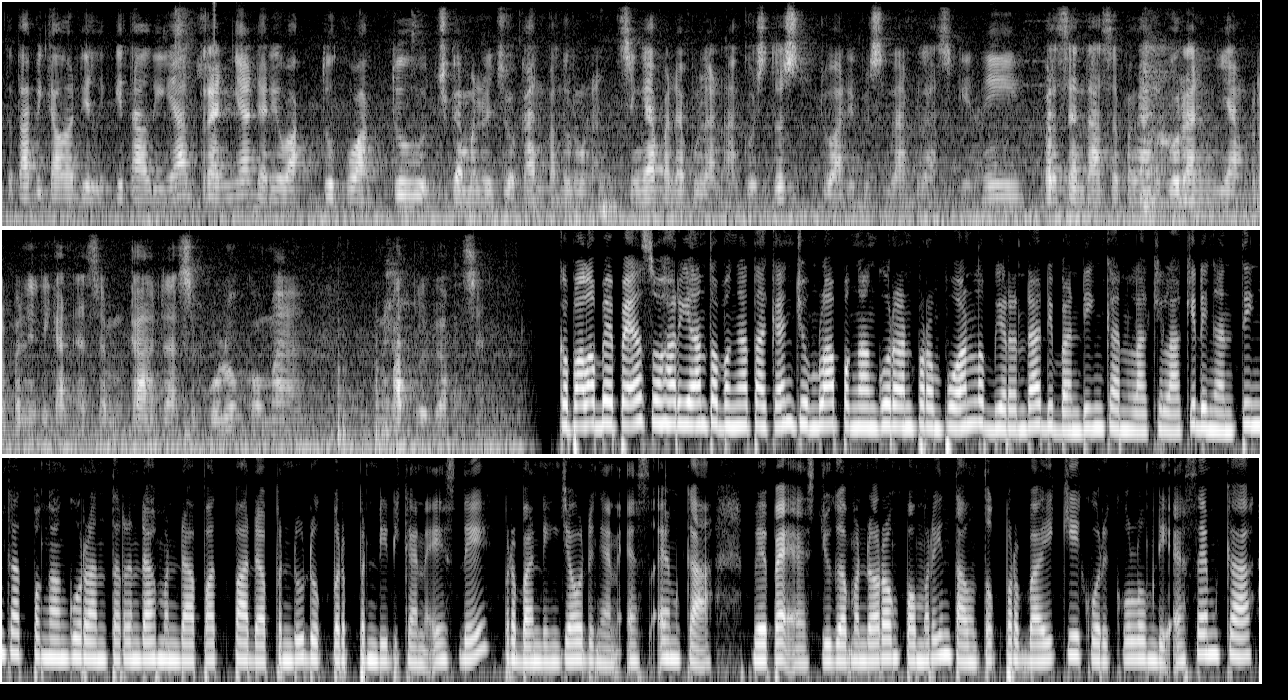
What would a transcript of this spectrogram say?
Tetapi kalau kita lihat trennya dari waktu ke waktu juga menunjukkan penurunan. Sehingga pada bulan Agustus 2019 ini persentase pengangguran yang berpendidikan SMK adalah 10,42 persen. Kepala BPS Soharyanto mengatakan jumlah pengangguran perempuan lebih rendah dibandingkan laki-laki dengan tingkat pengangguran terendah mendapat pada penduduk berpendidikan SD berbanding jauh dengan SMK. BPS juga mendorong pemerintah untuk perbaiki kurikulum di SMK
